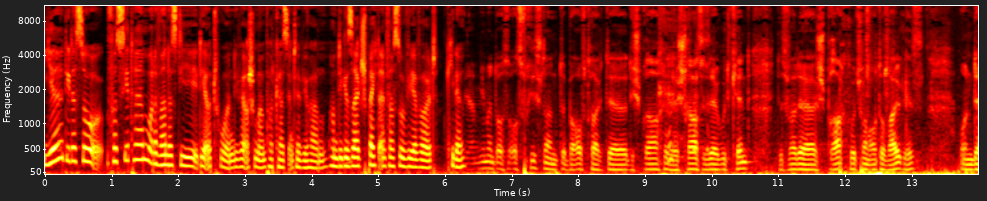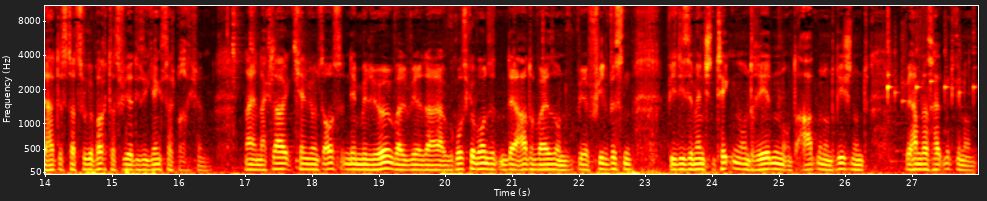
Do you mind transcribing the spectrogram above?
ihr, die das so forciert haben, oder waren das die, die Autoren, die wir auch schon mal im Podcast-Interview haben? Haben die gesagt, sprecht einfach so, wie ihr wollt? Kida? Wir haben jemand aus, aus Friesland beauftragt, der die Sprache der Straße sehr gut kennt. Das war der Sprachcoach von Otto Walkes. Und der hat es dazu gebracht, dass wir diese Gangstersprache kennen. Nein, na klar kennen wir uns aus in dem Milieu, weil wir da groß geworden sind in der Art und Weise und wir viel wissen, wie diese Menschen ticken und reden und atmen und riechen und wir haben das halt mitgenommen.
